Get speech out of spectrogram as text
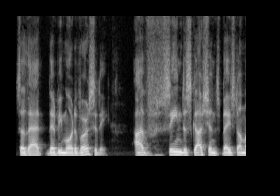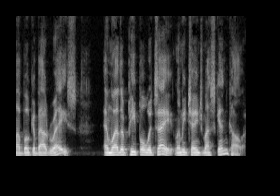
so that there'd be more diversity. I've seen discussions based on my book about race and whether people would say, let me change my skin color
